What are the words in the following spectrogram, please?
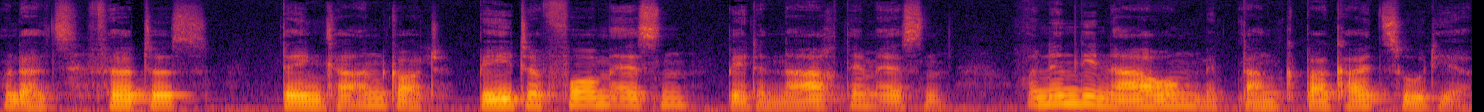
Und als viertes, denke an Gott. Bete vorm Essen, bete nach dem Essen und nimm die Nahrung mit Dankbarkeit zu dir.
